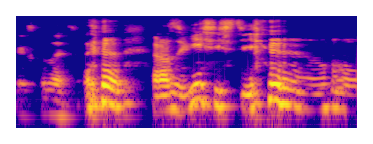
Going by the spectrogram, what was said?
как сказать, развесистей.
